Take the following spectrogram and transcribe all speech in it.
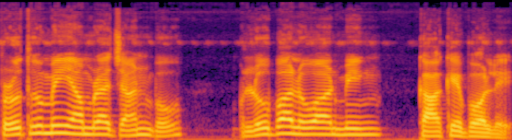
প্রথমেই আমরা জানব গ্লোবাল ওয়ার্মিং কাকে বলে।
